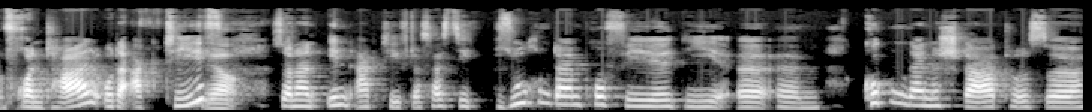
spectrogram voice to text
frontal oder aktiv, Ja. sondern inaktiv. Das heißt, die besuchen dein Profil, die äh, ähm, gucken deine Status, äh,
